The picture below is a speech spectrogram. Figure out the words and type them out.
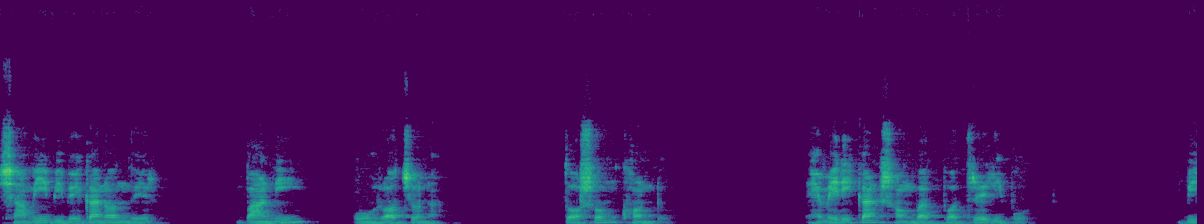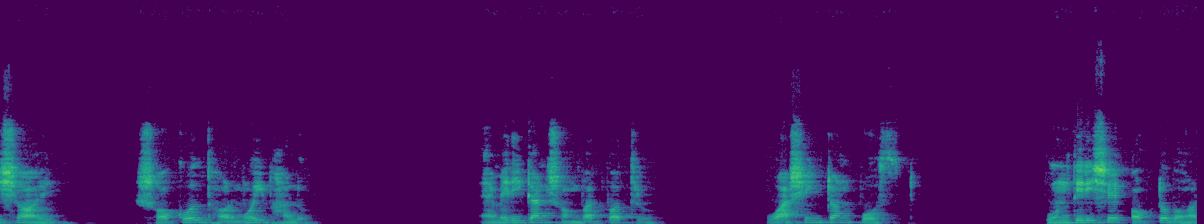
স্বামী বিবেকানন্দের বাণী ও রচনা। দশম খণ্ড। আমেরিকান সংবাদপত্রের রিপোর্ট। বিষয়, সকল ধর্মই ভালো। আমেরিকান সংবাদপত্র, ওয়াশিংটন পোস্ট। উনতিরিশে অক্টোবর,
